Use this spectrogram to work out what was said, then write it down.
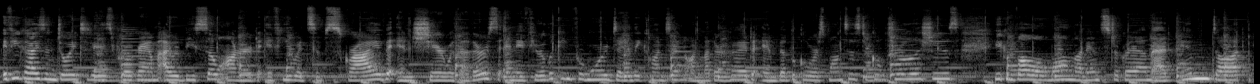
If you guys enjoyed today's program, I would be so honored if you would subscribe and share with others. And if you're looking for more daily content on motherhood and biblical responses to cultural issues, you can follow along on Instagram at m.is.for.mama.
